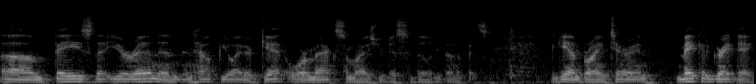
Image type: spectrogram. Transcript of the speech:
um, phase that you're in and, and help you either get or maximize your disability benefits. Again, Brian Therrien, make it a great day.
